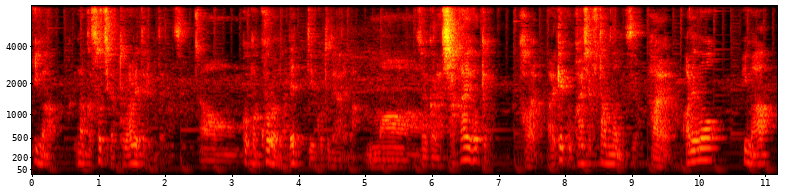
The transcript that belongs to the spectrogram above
今、なんか措置が取られてるみたいなんですよ。い。あこまあ、コロナでっていうことであれば。あ。まあ。それから社会保険。はあれ結構会社負担なんですよ。い。はあれも今、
